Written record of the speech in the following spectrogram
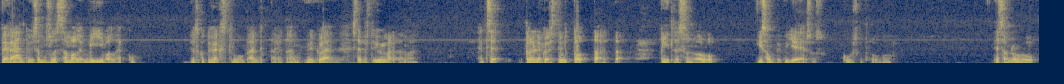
perääntyy semmoiselle samalle viivalle kuin jotkut 90-luvun bändit tai jotain, mutta nykyään sitä ei pysty ymmärtämään. Että se todennäköisesti ollut totta, että Beatles on ollut isompi kuin Jeesus 60-luvulla. Ja se on ollut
